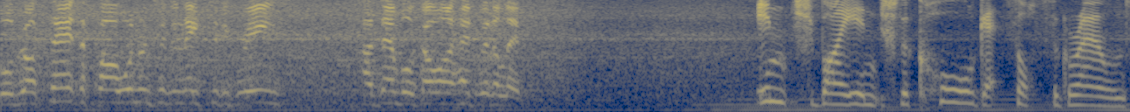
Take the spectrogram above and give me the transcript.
We'll rotate the car 180 degrees and then we'll go ahead with a lift. Inch by inch, the core gets off the ground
